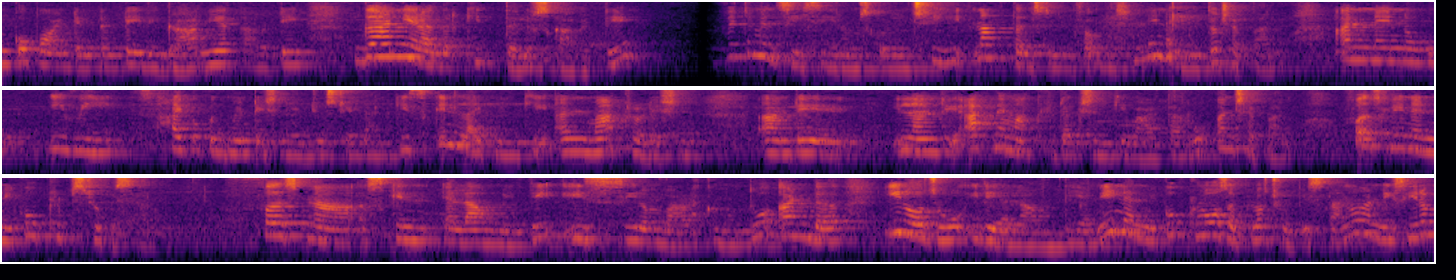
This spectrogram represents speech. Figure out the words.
ఇంకో పాయింట్ ఏంటంటే ఇది గార్నియర్ కాబట్టి గార్నియర్ అందరికీ తెలుసు కాబట్టి. విటమిన్ సి సీరమ్స్ గురించి నాకు తెలిసిన ఇన్ఫర్మేషన్ నేను మీతో చెప్పాను. అండ్ నేను ఇవి హైపర్ పిగ్మెంటేషన్ రెడ్యూస్ చేయడానికి స్కిన్ లైట్నింగ్కి అండ్ మ్యాక్ ప్రొడక్షన్ అంటే ఇలాంటి యాక్నే మ్యాక్ ప్రొడక్షన్కి వాడతారు అని చెప్పాను. ఫస్ట్లీ నేను మీకు క్లిప్స్ చూపిస్తాను. ఫస్ట్ నా స్కిన్ ఎలా ఉండింది ఈ సీరం వాడకముందు అండ్ ఈరోజు ఇది ఎలా ఉంది అని నేను మీకు క్లోజప్లో చూపిస్తాను. అండ్ ఈ సీరం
